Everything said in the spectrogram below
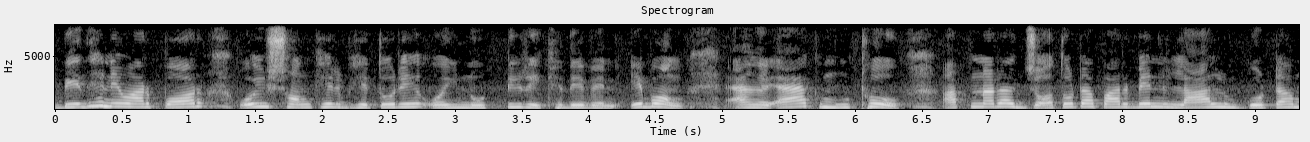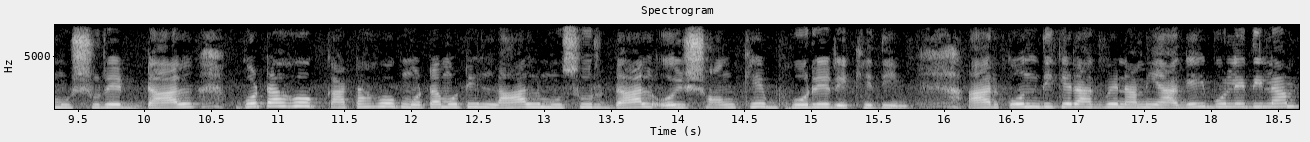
বেঁধে নেওয়ার পর ওই শঙ্খের ভেতরে ওই নোটটি রেখে দেবেন এবং এক মুঠো আপনারা যতটা পারবেন লাল গোটা মুসুরের ডাল, গোটা হোক, কাটা হোক, মোটামুটি লাল মুসুর ডাল ওই শঙ্খে ভরে রেখে দিন। আর কোন দিকে রাখবেন আমি আগেই বলে দিলাম।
